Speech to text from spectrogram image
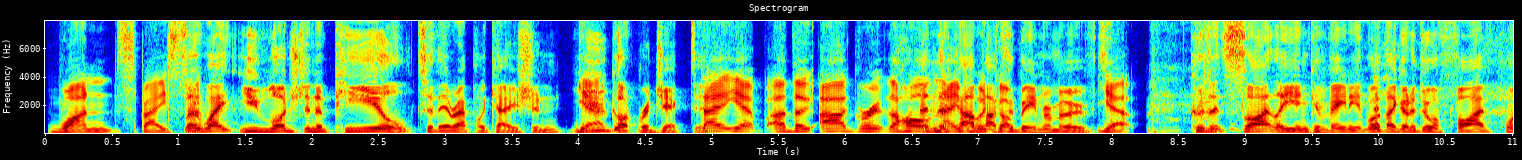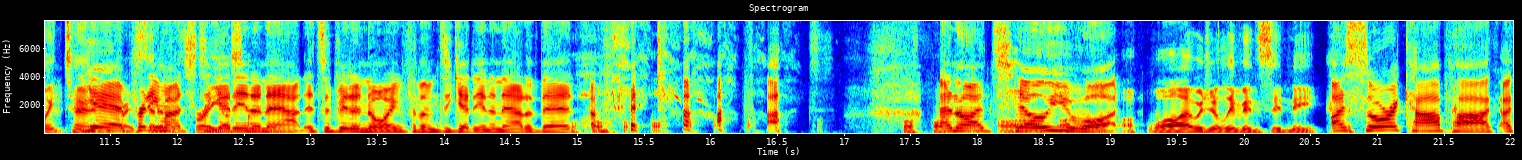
one space. so left. wait, you lodged an appeal to their application. Yeah. You got rejected. They, yeah, uh, the our group, the whole and the car parks got have been removed. yeah. Because it's slightly inconvenient. Well, they got to do a five point turn. Yeah, pretty much to get in and out. It's a bit annoying for them to get in and out of their. of their car parks. And I tell you what, Why would you live in Sydney? I saw a car park. I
